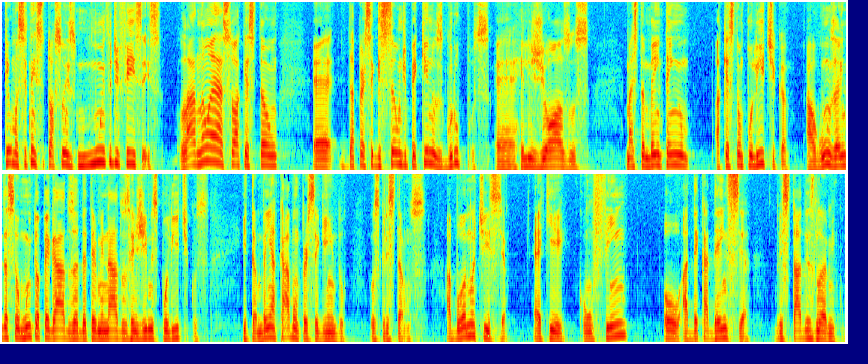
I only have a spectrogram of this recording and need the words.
tem, uma, tem situações muito difíceis. Lá não é só a questão é, da perseguição de pequenos grupos é, religiosos, mas também tem a questão política. Alguns ainda são muito apegados a determinados regimes políticos e também acabam perseguindo os cristãos. A boa notícia é que, com o fim ou a decadência do Estado Islâmico,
